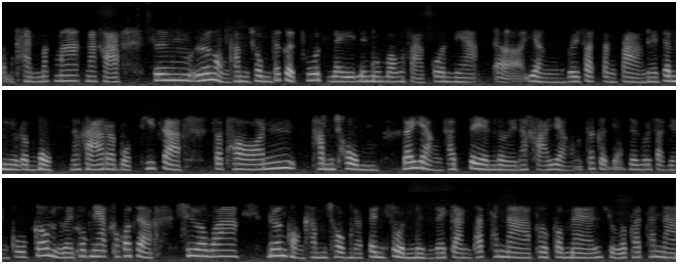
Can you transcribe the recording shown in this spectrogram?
สำคัญมากๆนะคะ ซึ่งเรื่องของคำชมถ้าเกิดพูดในในมุมมองสากลเนี่ยเอ่ออย่างบริษัทต่างๆเนี่ยจะมีระบบนะคะ ระบบที่จะสะท้อนคำชมได้อย่างชัดเจนเลยนะคะ อย่างถ้าเกิดอย่างเป็นบริษัทอย่าง Google หรืออะไรพวกเนี้ยเขาก็จะเชื่อว่าเรื่องของคำชมเนี่ยเป็นส่วนหนึ่งในการพัฒนา performance หรือว่าพัฒนา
